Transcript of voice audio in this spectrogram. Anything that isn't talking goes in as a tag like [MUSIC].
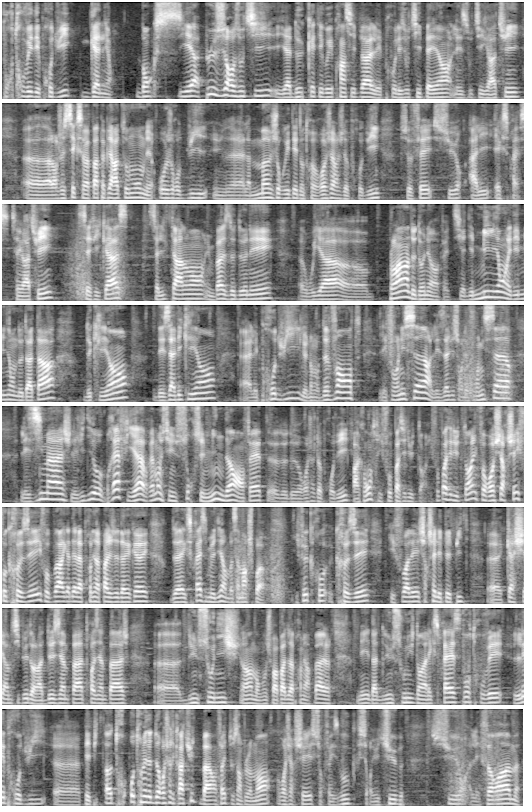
pour trouver des produits gagnants Donc il y a plusieurs outils, il y a deux catégories principales, les, outils payants, les outils gratuits. Euh, alors je sais que ça va pas plaire à tout le monde, mais aujourd'hui la majorité de notre recherche de produits se fait sur AliExpress. C'est gratuit, c'est efficace, c'est littéralement une base de données euh, où il y a euh, plein de données en fait. Il y a des millions et des millions de data de clients, des avis clients, euh, les produits, le nombre de ventes, les fournisseurs, les avis sur les fournisseurs, les images, les vidéos. Bref, il y a vraiment une source mine d'or en fait euh, de, recherche de produits. Par contre, il faut passer du temps. Il faut passer du temps, il faut rechercher, il faut creuser. Il faut pas regarder la première page d'accueil de AliExpress et me dire bah ça marche pas. Il faut creu- creuser. Il faut aller chercher les pépites euh, cachées un petit peu dans la deuxième page, troisième page. Euh, d'une sous-niche, hein, donc je parle pas de la première page, mais d'un- d'une sous-niche dans AliExpress pour trouver les produits euh, pépites. Autre, autre méthode de recherche gratuite, bah en fait tout simplement rechercher sur Facebook, sur YouTube, sur les forums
